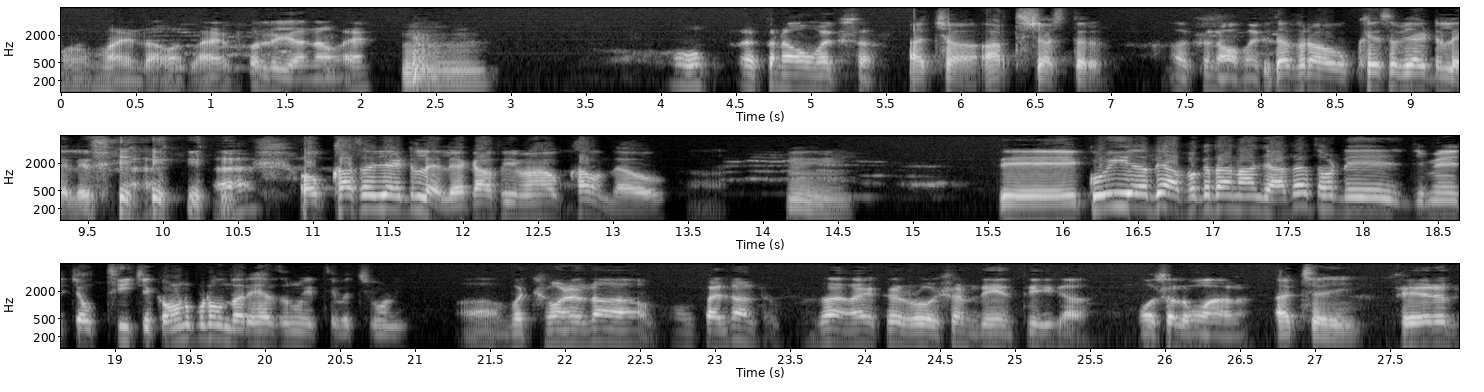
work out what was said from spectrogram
ਹੁਣ ਮੈਂ ਦਾ ਮੈਂ ਭੁੱਲ ਜਾਣਾ ਮੈਂ। ਹਮ, ਉਹ ਇਕਨੋਮਿਕਸ ਅੱਛਾ ਅਰਥ ਸ਼ਾਸਤਰ ਇਹ ਇਕਨੋਮਿਕਸ ਤਾਂ ਫਿਰ ਔਖੇ ਸਬਜੈਕਟ ਲੈ ਲਏ ਸੀ? ਔਖਾ ਸਬਜੈਕਟ ਲੈ ਲਿਆ ਕਾਫੀ ਮੈਂ ਕਿਹਾ ਔਖਾ ਹੁੰਦਾ ਉਹ। ਹੂੰ। ਤੇ ਕੋਈ ਅਧਿਆਪਕ ਦਾ ਨਾਂ ਯਾਦ ਹੈ ਤੁਹਾਡੇ? ਜਿਵੇਂ ਚੌਥੀ ਚ ਕੌਣ ਪੜਾਉਂਦਾ ਰਿਹਾ ਤੁਹਾਨੂੰ ਇੱਥੇ ਬੱਚਿਆਂ ਨੇ ਬੱਚੋਂ ਨੇ ਤਾਂ ਪਹਿਲਾਂ ਤਾਂ ਇੱਕ ਰੋਸ਼ਨ ਦੇਨ ਸੀਗਾ ਮੁਸਲਮਾਨ। ਅੱਛਾ ਜੀ। ਫਿਰ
